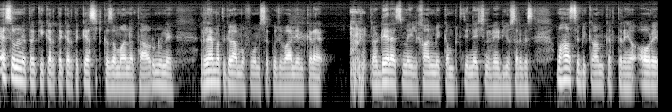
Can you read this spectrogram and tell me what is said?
ऐसे उन्होंने तरक्की करते करते कैसेट का ज़माना था और उन्होंने रहमत ग्रामोफोन से कुछ वालियम कराए। और डेरा इसमाइल ख़ान में कंपनी थी नेशनल रेडियो सर्विस वहाँ से भी काम करते रहे और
